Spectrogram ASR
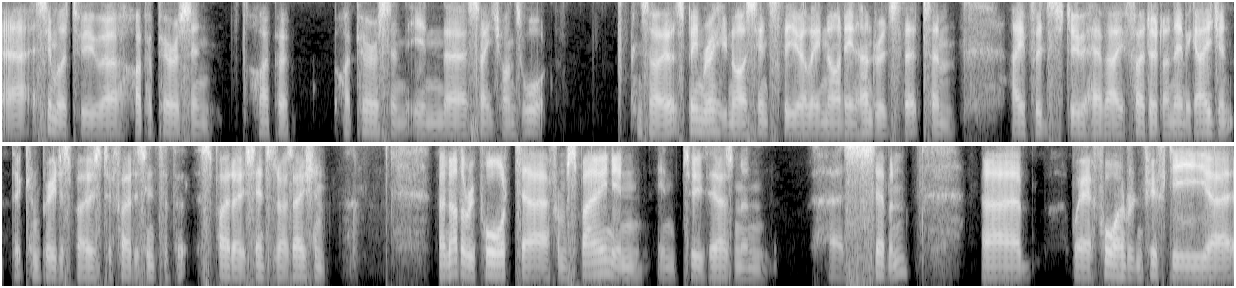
uh, similar to uh, hyper, in uh, St John's wort. And so it's been recognised since the early 1900s that um, aphids do have a photodynamic agent that can predispose to photosensitization. Another report uh, from Spain in, in 2007 uh, where 450 uh,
